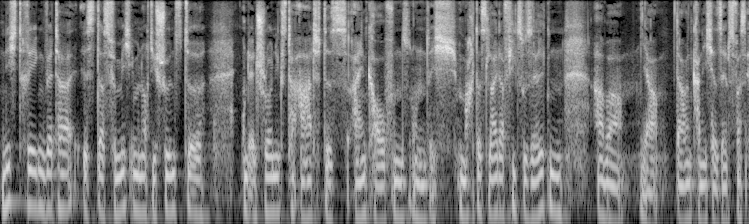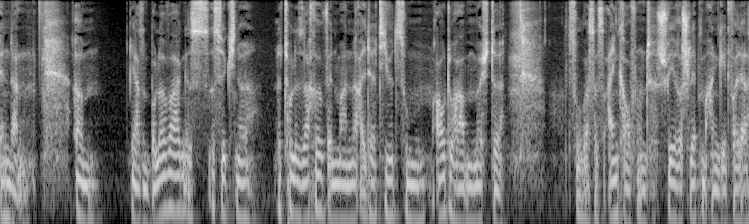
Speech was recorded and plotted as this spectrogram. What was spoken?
Nicht-Regenwetter ist das für mich immer noch die schönste und entschleunigste Art des Einkaufens. Und ich mache das leider viel zu selten. Aber ja, daran kann ich ja selbst was ändern. Ähm, ja, so ein Bollerwagen ist, ist wirklich eine, eine tolle Sache, wenn man eine Alternative zum Auto haben möchte. Zu was das Einkaufen und schwere Schleppen angeht, weil er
